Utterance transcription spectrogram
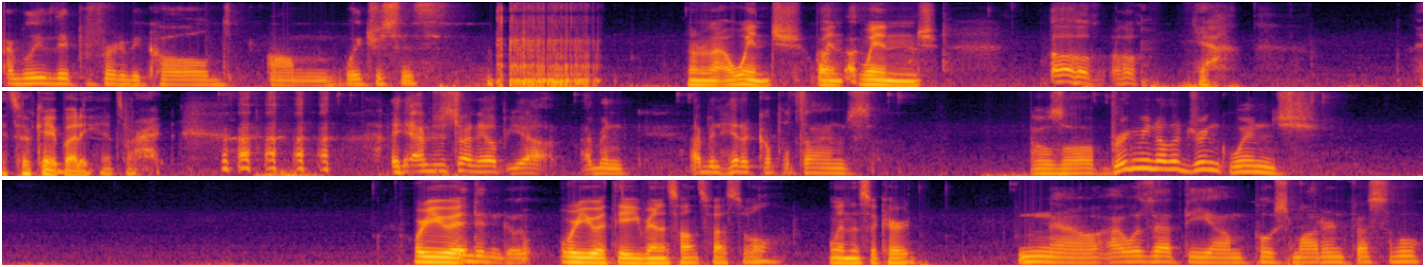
I believe they prefer to be called um waitresses. No, no, no, a winch. Win- winge. Oh, oh. Yeah. It's okay, buddy. It's all right. I'm just trying to help you out. I've been, I've been hit a couple times. I was all, bring me another drink, Winch. Were you at? It didn't go. Were you at the Renaissance Festival when this occurred? No, I was at the um, postmodern festival.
